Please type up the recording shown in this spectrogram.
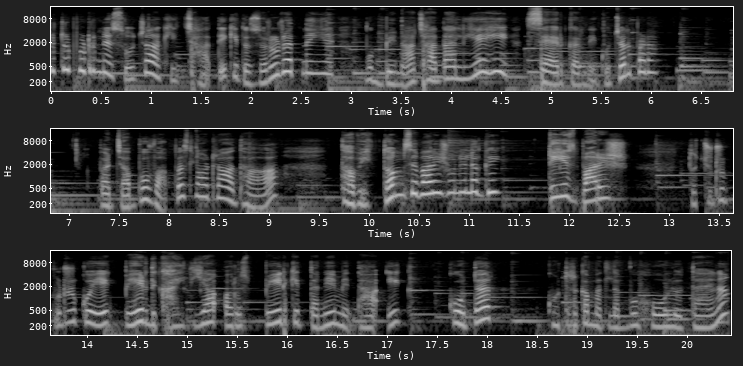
चुटुर ने सोचा कि छाते की तो ज़रूरत नहीं है, वो बिना छाता लिए ही सैर करने को चल पड़ा। पर जब वो वापस लौट रहा था, तब एकदम से बारिश होने लग गई। तेज बारिश। तो चुटुर पुटुर को एक पेड़ दिखाई दिया और उस पेड़ के तने में था एक कोटर। कोटर का मतलब वो होल होता है ना?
